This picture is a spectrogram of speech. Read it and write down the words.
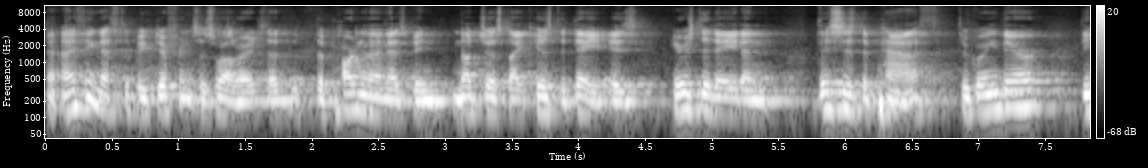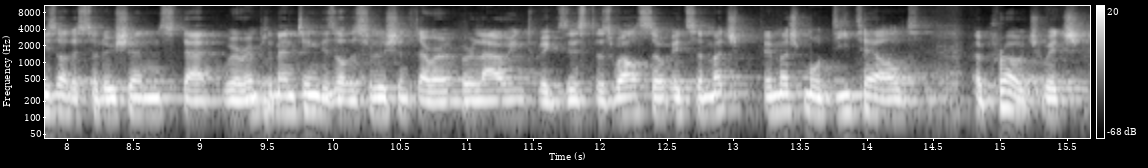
I think that's the big difference as well, right? That the party line has been not just like here's the date, is here's the date and this is the path to going there. These are the solutions that we're implementing. These are the solutions that we're, we're allowing to exist as well. So it's a much a much more detailed approach, which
